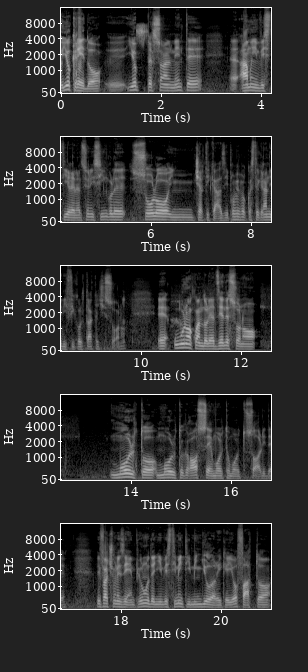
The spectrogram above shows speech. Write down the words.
io credo, eh, io personalmente eh, amo investire in azioni singole solo in certi casi, proprio per queste grandi difficoltà che ci sono. Eh, uno, quando le aziende sono molto, molto grosse e molto, molto solide. Vi faccio un esempio, uno degli investimenti migliori che io ho fatto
